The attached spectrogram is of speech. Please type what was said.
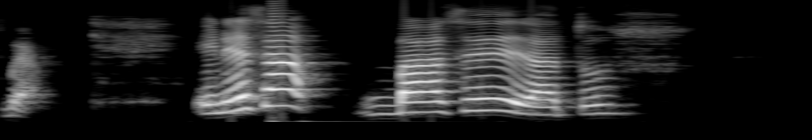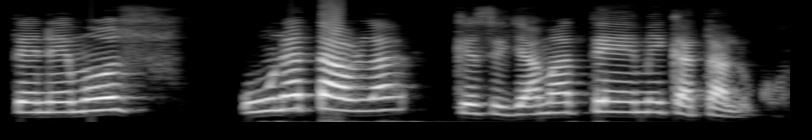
Bueno, en esa base de datos tenemos una tabla que se llama TM Catálogo,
